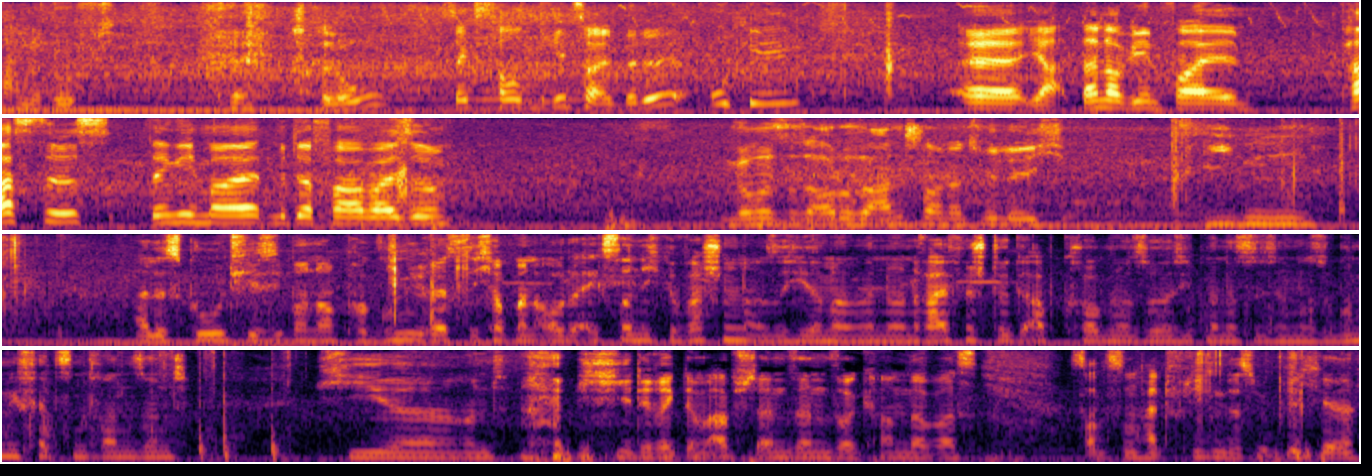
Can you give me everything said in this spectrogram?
anruft. Hallo? 6000 Drehzahlen bitte? Okay. Äh, ja, dann auf jeden Fall passt es, denke ich mal, mit der Fahrweise. Wenn wir uns das Auto so anschauen, natürlich fliegen alles gut. Hier sieht man noch ein paar Gummireste. Ich habe mein Auto extra nicht gewaschen. Also hier, mal, wenn nur ein Reifenstück abkommt oder so, sieht man, dass es noch so Gummifetzen dran sind. Hier und hier direkt im Abstandssensor kam da was. Ansonsten halt Fliegen das Übliche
